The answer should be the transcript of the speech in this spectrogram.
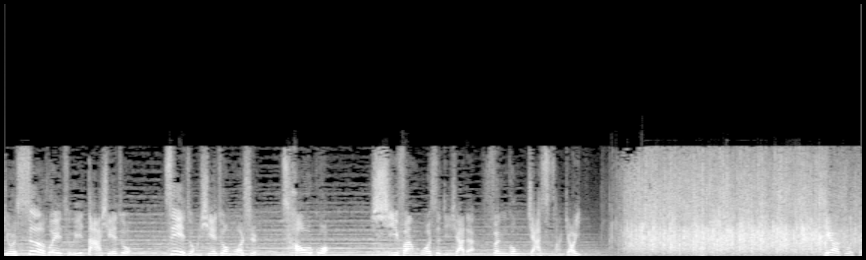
就是社会主义大协作，这种协作模式超过西方模式底下的分工加市场交易。第二故事，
